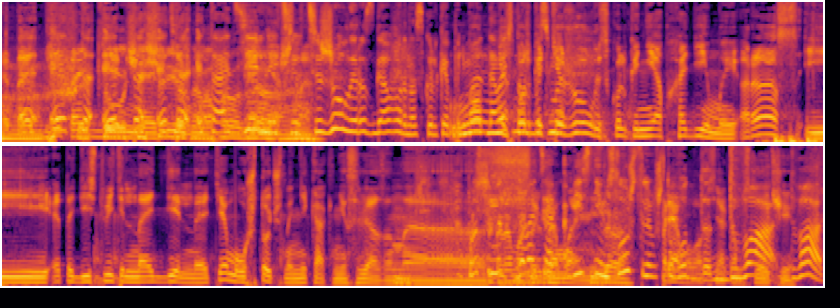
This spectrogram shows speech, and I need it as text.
это, это, это, это, отдельный тяжелый разговор, насколько я понимаю. Ну, Давайте, не столько тяжелый, сколько необходимый раз, и это действительно отдельная тема, уж точно никак не связана Просто мы давайте объясним слушателям, что вот два, два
